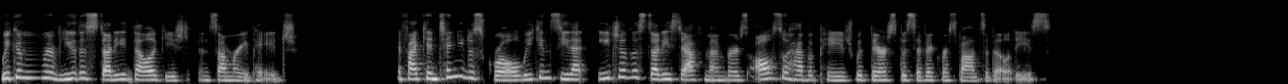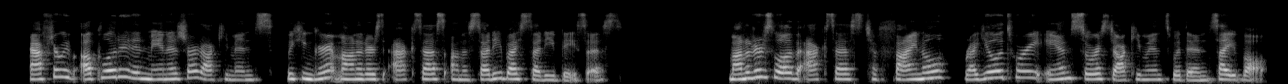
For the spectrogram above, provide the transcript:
we can review the study delegation summary page. If I continue to scroll, we can see that each of the study staff members also have a page with their specific responsibilities. After we've uploaded and managed our documents, we can grant monitors access on a study-by-study -study basis. Monitors will have access to final regulatory and source documents within SiteVault,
